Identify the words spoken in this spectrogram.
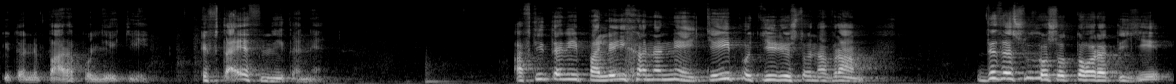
Ήταν πάρα πολύ εκεί. 7 έθνη ήτανε. Αυτοί ήταν οι παλαιοί Χαναναίοι και είπε ο Κύριος στον Αβραάμ δεν θα σου δώσω τώρα τη γη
